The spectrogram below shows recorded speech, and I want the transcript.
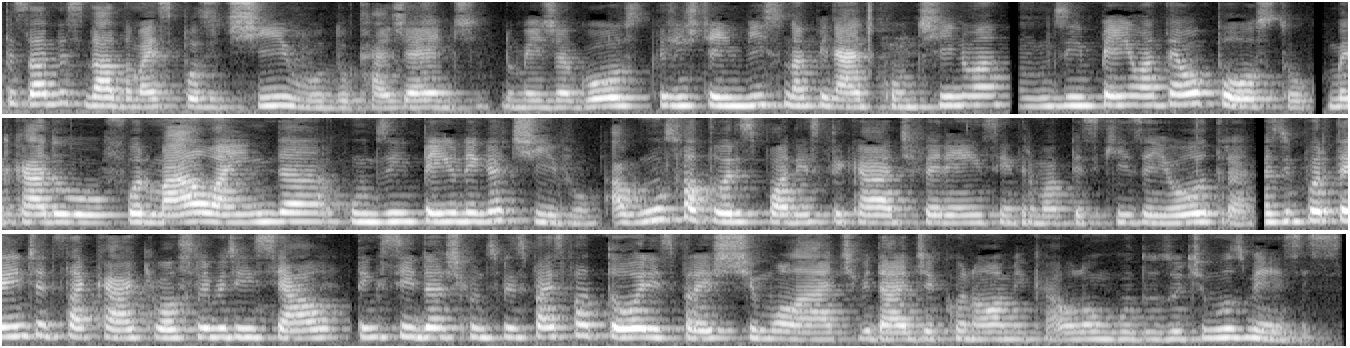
Apesar desse dado mais positivo do CAGED do mês de agosto, que a gente tem visto na PNAD contínua um desempenho até oposto. O mercado formal ainda com desempenho negativo. Alguns fatores podem explicar a diferença entre uma pesquisa e outra, mas o importante é destacar que o auxílio emergencial tem sido, acho que, um dos principais fatores para estimular a atividade econômica ao longo dos últimos meses.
